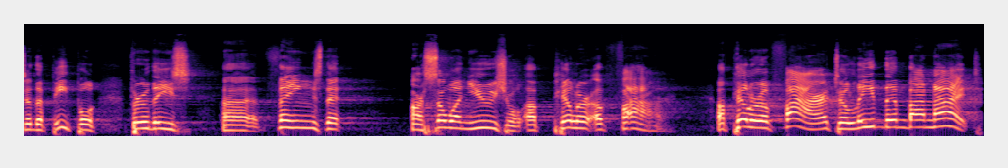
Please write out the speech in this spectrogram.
to the people through these uh, things that are so unusual a pillar of fire, a pillar of fire to lead them by night.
